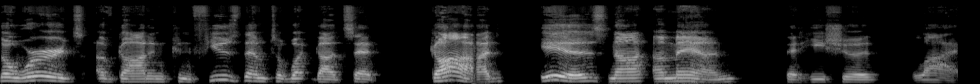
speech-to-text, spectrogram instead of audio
the words of God and confused them to what God said. God is not a man that he should lie,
